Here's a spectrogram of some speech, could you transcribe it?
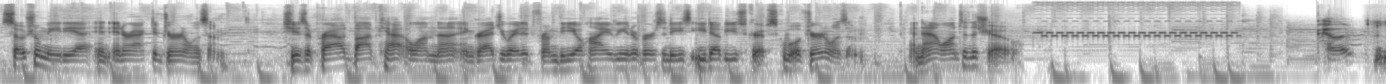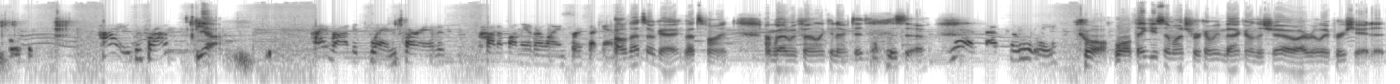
social media, and interactive journalism. She is a proud Bobcat alumna and graduated from The Ohio University's E.W. Scripps School of Journalism. And now on to the show. Hello? Hi, is this Rob? Yeah. Hi, Rob. It's Lynn. Sorry, I was caught up on the other line for a second. Oh, that's okay. That's fine. I'm glad we finally connected. so, Yes, absolutely. cool. Well, thank you so much for coming back on the show. I really appreciate it.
